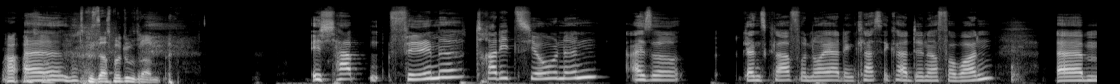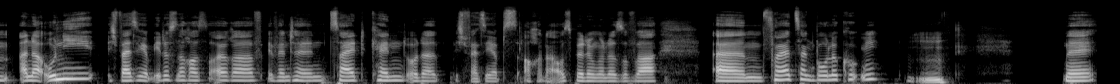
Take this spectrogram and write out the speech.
Ah, ähm, Jetzt bist erstmal du dran. ich habe Filme, Traditionen, also ganz klar von Neuer den Klassiker Dinner for One. Ähm, an der Uni, ich weiß nicht, ob ihr das noch aus eurer eventuellen Zeit kennt oder ich weiß nicht, ob es auch in der Ausbildung oder so war. Ähm, Feuerzangenbowle gucken. Mhm. Ne,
